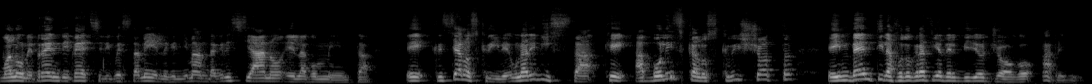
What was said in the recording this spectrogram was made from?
Wallone prende i pezzi di questa mail che gli manda Cristiano e la commenta. E Cristiano scrive: Una rivista che abolisca lo screenshot e inventi la fotografia del videogioco. Apriti.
